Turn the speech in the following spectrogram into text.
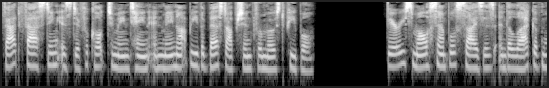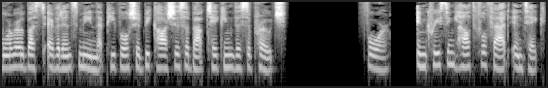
fat fasting is difficult to maintain and may not be the best option for most people. Very small sample sizes and the lack of more robust evidence mean that people should be cautious about taking this approach. 4. Increasing healthful fat intake.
